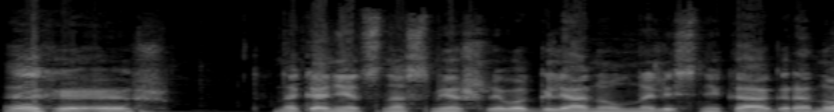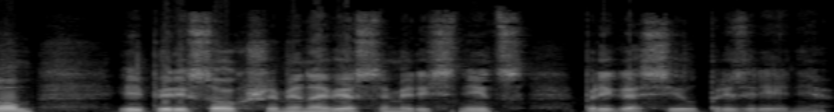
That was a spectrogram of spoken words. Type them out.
Эге ж, наконец насмешливо глянул на лесника агроном и пересохшими навесами ресниц пригасил презрение.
